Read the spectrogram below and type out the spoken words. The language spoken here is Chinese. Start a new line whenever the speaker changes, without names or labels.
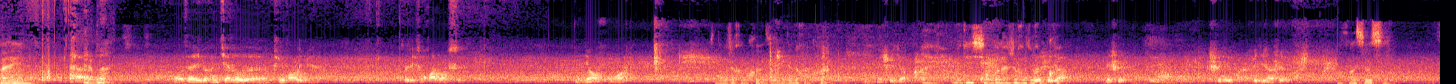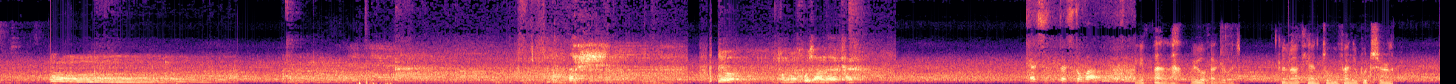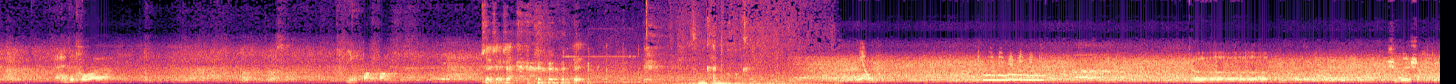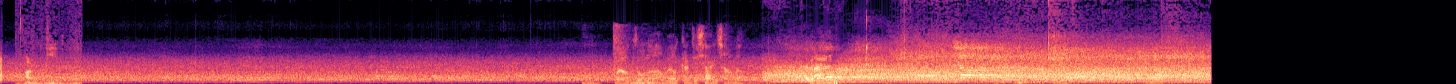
哎，
干什么呢？我在一个很简陋的平房里面，这里是化妆室。你尿红啊！
我是很困，所以你真的很困。
没睡觉。
哎，每天醒过来之后就。没睡觉，
没睡，睡一会儿，飞机上睡一会儿。
好好休息。
嗯。唉，就我们互相的看看。该吃再吃中饭了。
没饭了，没有饭给我吃。聊聊天，中午饭就不吃了。
哎，这头发呀，硬邦邦。
帅帅帅！怎么看怎么好看？
很傻。
二逼。我要走了，我要赶去下一场了，
拜拜。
